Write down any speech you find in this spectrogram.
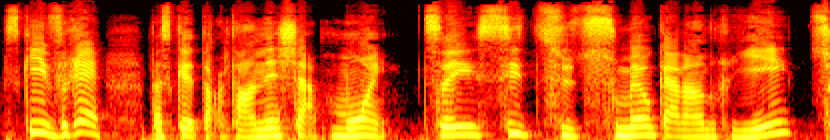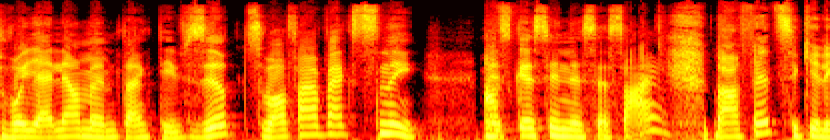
Ce qui est vrai, parce que t'en, échappes moins. Tu sais, si tu te soumets au calendrier, tu vas y aller en même temps que tes visites, tu vas faire vacciner. Est-ce que c'est nécessaire? Ben, en fait, c'est que le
